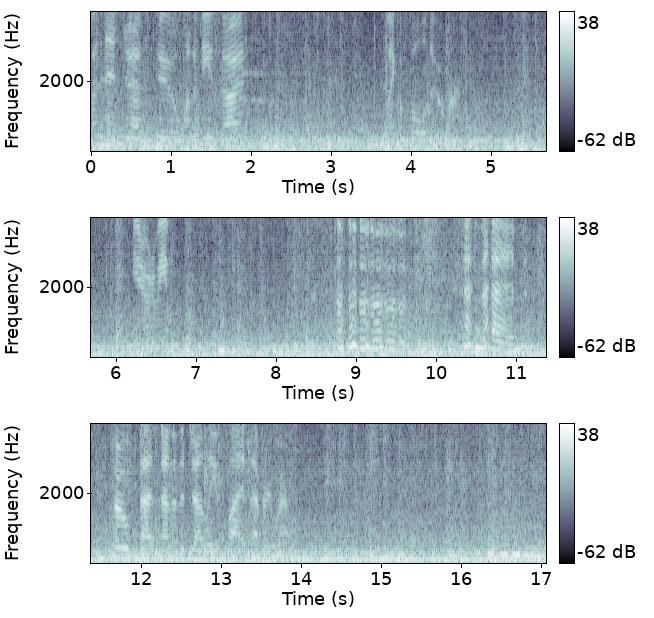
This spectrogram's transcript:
and then just do one of these guys like a fold over you know what I mean and then hope that none of the jelly flies everywhere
